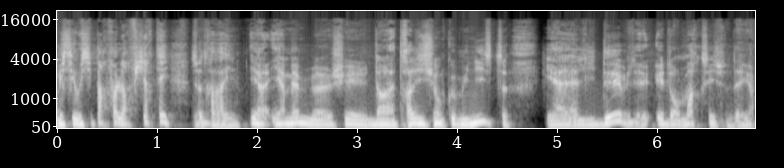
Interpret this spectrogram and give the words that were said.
mais c'est aussi parfois leur fierté, ce travail. Il y, a, il y a même euh, chez, dans la tradition communiste, il y a l'idée, et dans le marxisme d'ailleurs,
